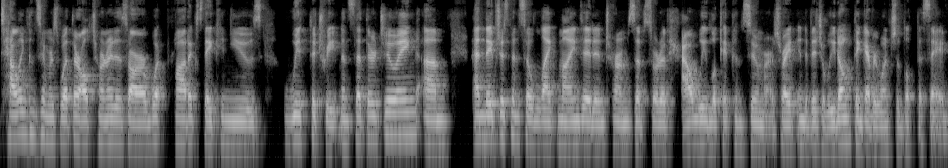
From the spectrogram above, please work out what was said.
telling consumers what their alternatives are, what products they can use with the treatments that they're doing. Um, and they've just been so like minded in terms of sort of how we look at consumers, right? Individually, we don't think everyone should look the same.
